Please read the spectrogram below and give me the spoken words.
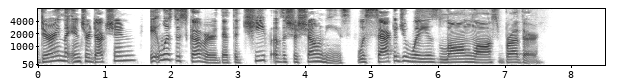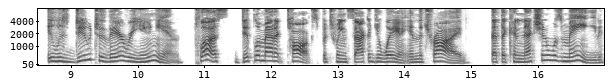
During the introduction, it was discovered that the chief of the Shoshones was Sacagawea's long lost brother. It was due to their reunion plus diplomatic talks between Sacagawea and the tribe, that the connection was made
